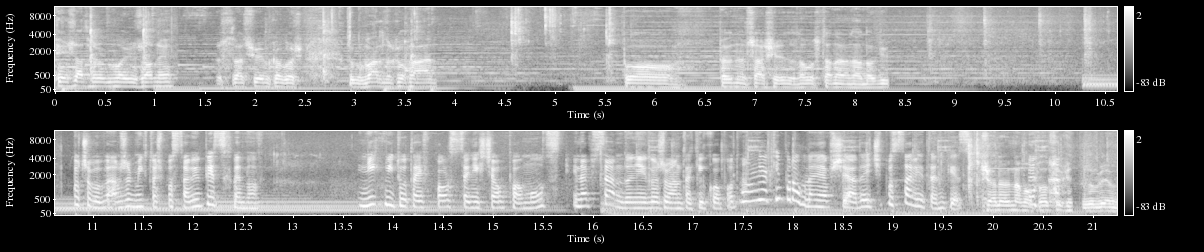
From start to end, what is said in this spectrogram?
pięć lat choroby mojej żony. Straciłem kogoś, kogo bardzo kochałem. Po pewnym czasie znowu stanąłem na nogi. Potrzebowałam, żeby mi ktoś postawił piec chlebowy. Nikt mi tutaj w Polsce nie chciał pomóc i napisałam do niego, że mam taki kłopot. No jaki problem, ja przyjadę i ci postawię ten piec. Siadłem na motocykl, zrobiłem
